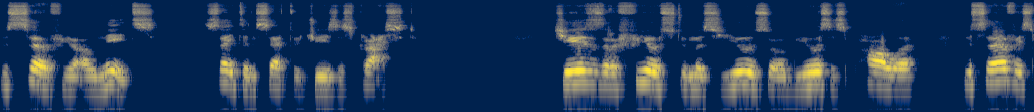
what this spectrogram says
to serve your own needs, Satan said to Jesus Christ. Jesus refused to misuse or abuse his power to serve his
